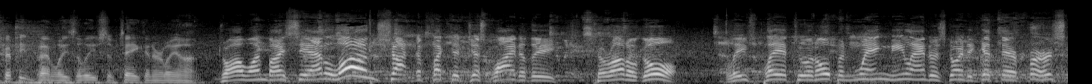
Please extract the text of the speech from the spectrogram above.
tripping penalties the Leafs have taken early on. Draw one by Seattle. Long shot deflected just wide of the Toronto goal. Leafs play it to an open wing. Nylander is going to get there first.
